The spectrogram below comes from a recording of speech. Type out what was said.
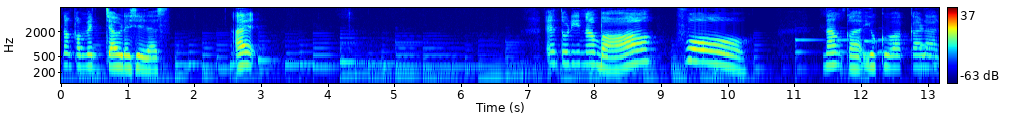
なんかめっちゃ嬉しいです。はい。エントリーナンバー4なんかよくわからん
